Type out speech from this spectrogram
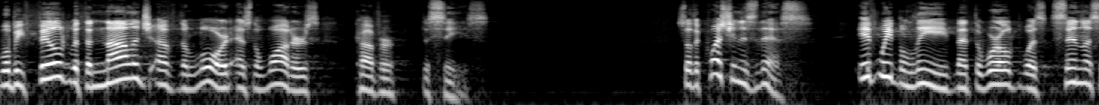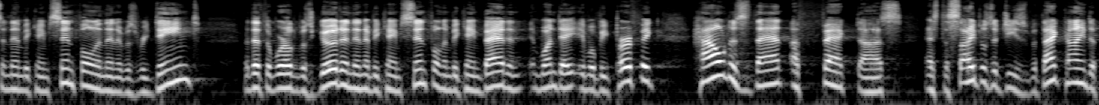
will be filled with the knowledge of the Lord as the waters cover the seas. So the question is this if we believe that the world was sinless and then became sinful and then it was redeemed, or that the world was good and then it became sinful and became bad and one day it will be perfect, how does that affect us as disciples of Jesus with that kind of,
